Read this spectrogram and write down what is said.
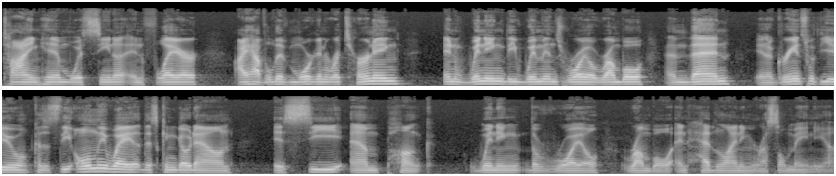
tying him with Cena and Flair. I have Liv Morgan returning and winning the Women's Royal Rumble. And then, in agreement with you, because it's the only way that this can go down, is CM Punk winning the Royal Rumble and headlining WrestleMania.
